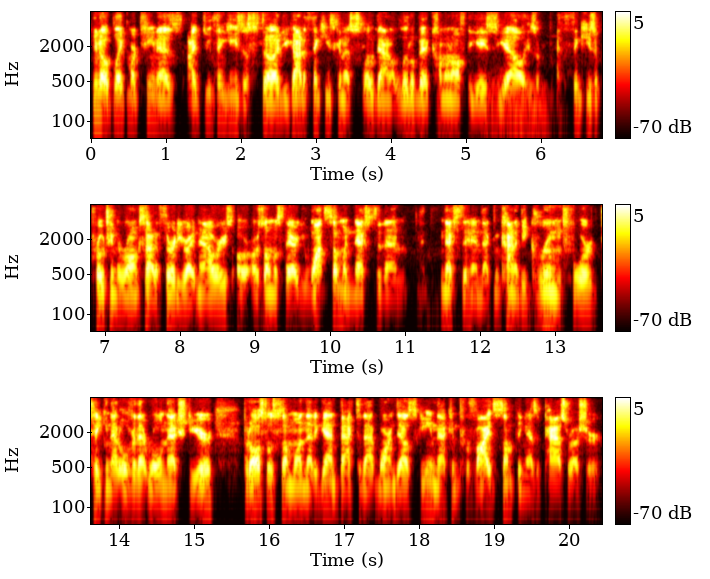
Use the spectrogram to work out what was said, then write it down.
you know, Blake Martinez, I do think he's a stud. You got to think he's going to slow down a little bit coming off the ACL. He's, I think he's approaching the wrong side of 30 right now, or he's, or, or is almost there. You want someone next to them, next to him that can kind of be groomed for taking that over that role next year, but also someone that, again, back to that Martindale scheme that can provide something as a pass rusher.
